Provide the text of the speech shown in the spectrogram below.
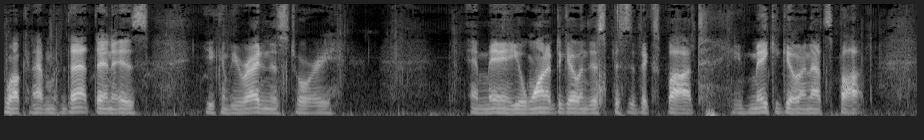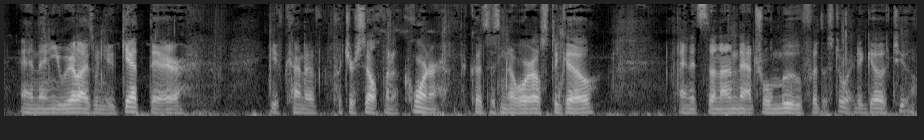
What can happen with that then is you can be writing the story and may you want it to go in this specific spot. You make it go in that spot, and then you realize when you get there, you've kind of put yourself in a corner because there's nowhere else to go, and it's an unnatural move for the story to go to.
